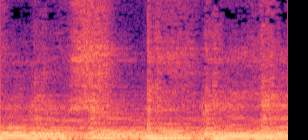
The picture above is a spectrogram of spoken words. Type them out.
Hoşuma gelen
